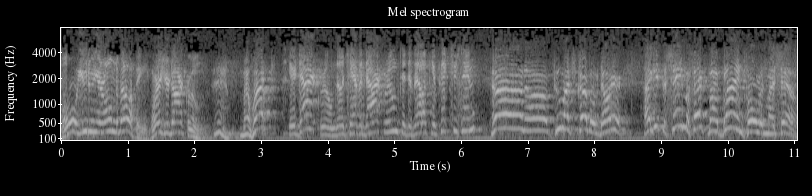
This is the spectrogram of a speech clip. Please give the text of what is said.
Oh, you do your own developing. Where's your dark room? Uh, My what? Your dark room. Don't you have a dark room to develop your pictures in? No, no, too much trouble, daughter. I get the same effect by blindfolding myself.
